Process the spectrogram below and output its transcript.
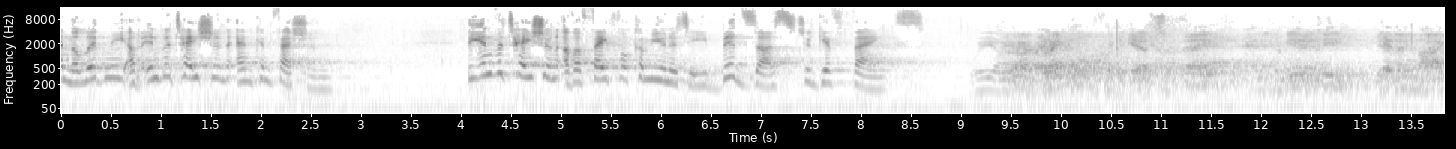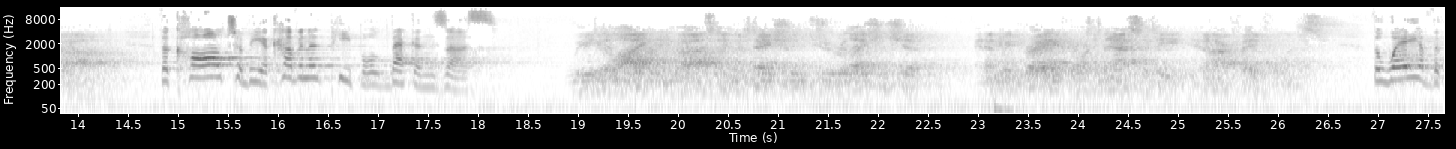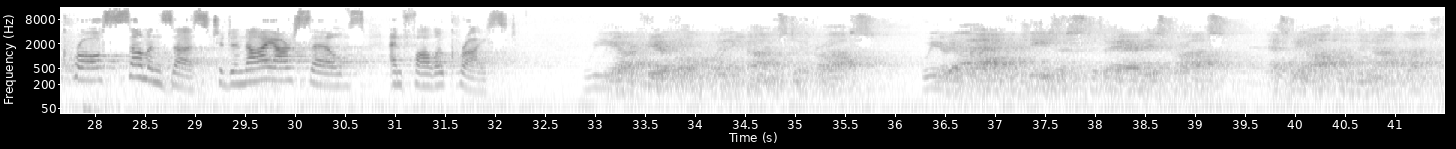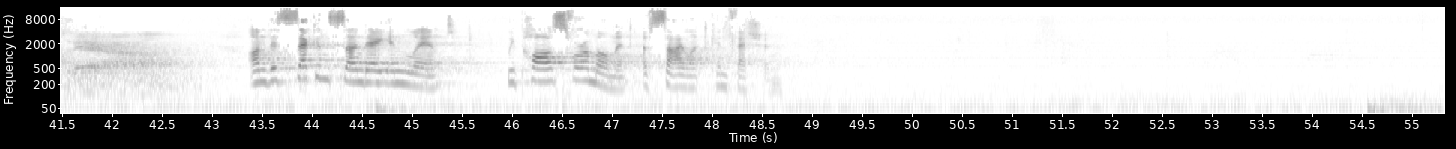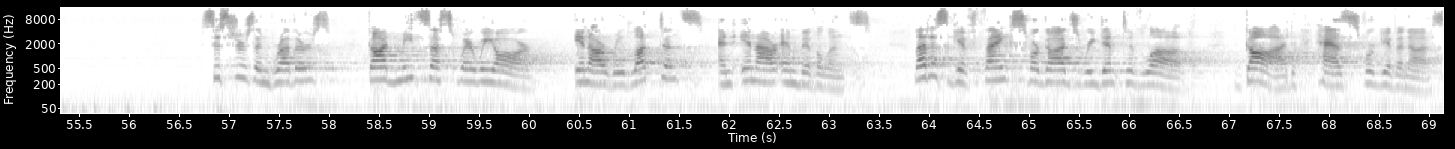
in the litany of invitation and confession? The invitation of a faithful community bids us to give thanks. We are grateful for the gifts of faith and community given by God. The call to be a covenant people beckons us. We delight in God's invitation to relationship, and we pray for tenacity in our faithfulness. The way of the cross summons us to deny ourselves and follow Christ. We are fearful when it comes to the cross. We are glad for Jesus to bear his cross, as we often do not want to bear our own. On this second Sunday in Lent, we pause for a moment of silent confession. Sisters and brothers, God meets us where we are, in our reluctance and in our ambivalence. Let us give thanks for God's redemptive love. God has forgiven us.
